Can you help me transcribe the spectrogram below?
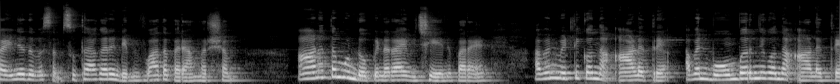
കഴിഞ്ഞ ദിവസം സുധാകരന്റെ വിവാദ പരാമർശം. ആണത്തമുണ്ടോ പിണറായി വിജയന് പറയാൻ? അവൻ വെട്ടിക്കൊന്ന ആളെത്ര അവൻ ബോംബെറിഞ്ഞു കൊന്ന ആളെത്ര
